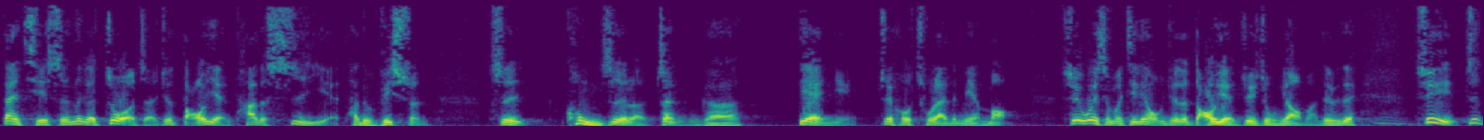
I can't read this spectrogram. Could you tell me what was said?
但其实那个作者就导演他的视野，他的 vision 是控制了整个电影最后出来的面貌。所以为什么今天我们觉得导演最重要嘛，对不对？嗯。所以这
